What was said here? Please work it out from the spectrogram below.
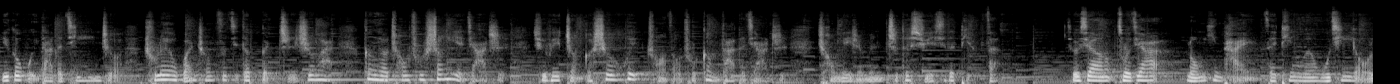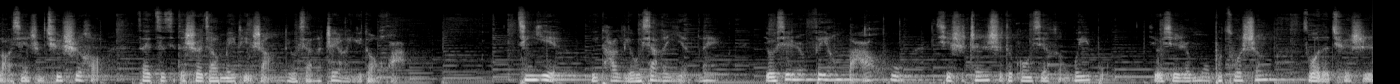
一个伟大的经营者，除了要完成自己的本职之外，更要超出商业价值，去为整个社会创造出更大的价值，成为人们值得学习的典范。就像作家龙应台在听闻吴清友老先生去世后，在自己的社交媒体上留下了这样一段话：“今夜为他流下了眼泪。有些人飞扬跋扈，其实真实的贡献很微薄；有些人默不作声，做的却是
